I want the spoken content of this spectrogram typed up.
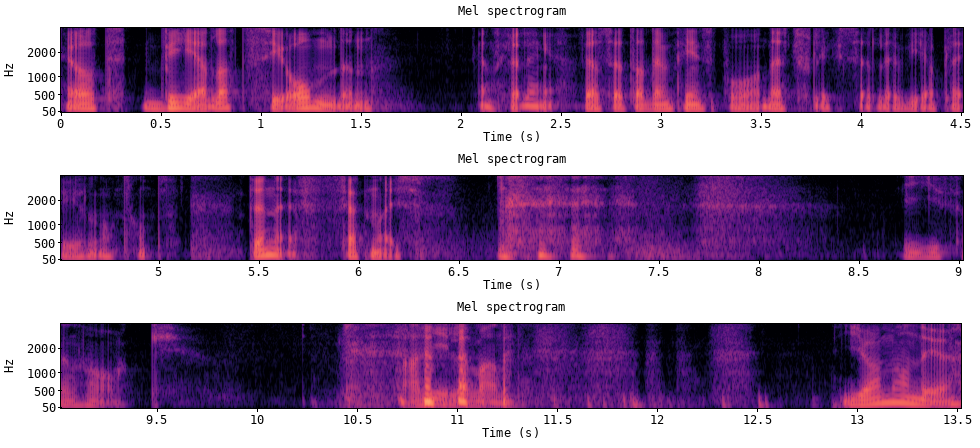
jag har velat se om den ganska länge. Jag har sett att den finns på Netflix eller Viaplay eller något sånt. Den är fett nice. Ethan Hawke. Han gillar man. Gör man det? Gör,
